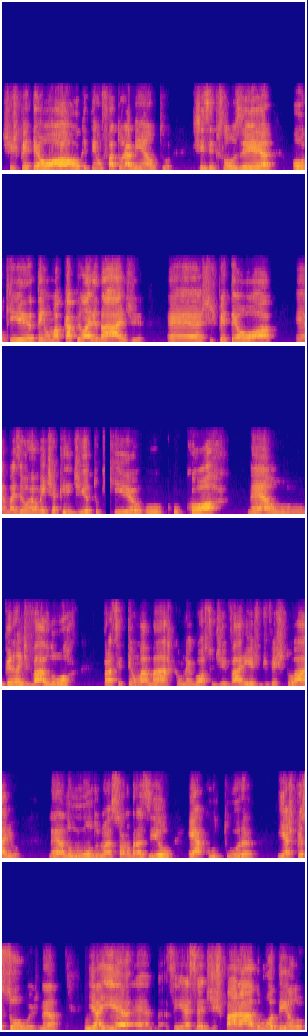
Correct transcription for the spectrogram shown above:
XPTO, ou que tem um faturamento XYZ, ou que tem uma capilaridade é, XPTO, é, mas eu realmente acredito que o, o core, né, o grande valor para se ter uma marca, um negócio de varejo de vestuário né, no mundo, não é só no Brasil, é a cultura e as pessoas, né? Uhum. E aí, é, assim, esse é disparado o modelo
